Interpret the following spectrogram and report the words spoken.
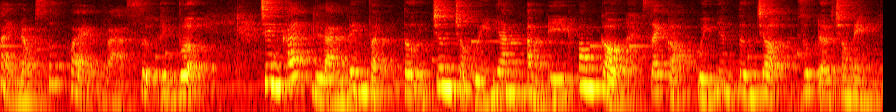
tài lộc sức khỏe và sự thịnh vượng. Chim khách là linh vật tượng trưng cho quý nhân ẩn ý mong cầu sẽ có quý nhân tương trợ giúp đỡ cho mình.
